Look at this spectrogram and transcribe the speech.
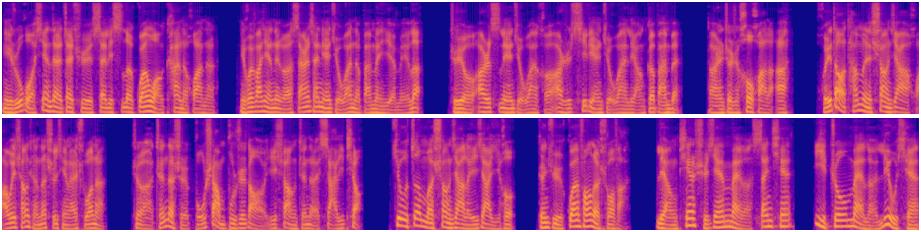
你如果现在再去赛力斯的官网看的话呢，你会发现那个三十三点九万的版本也没了，只有二十四点九万和二十七点九万两个版本。当然这是后话了啊。回到他们上架华为商城的事情来说呢。这真的是不上不知道，一上真的吓一跳。就这么上架了一下以后，根据官方的说法，两天时间卖了三千，一周卖了六千。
